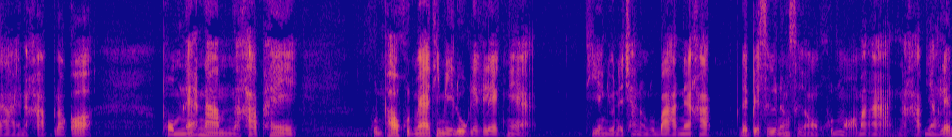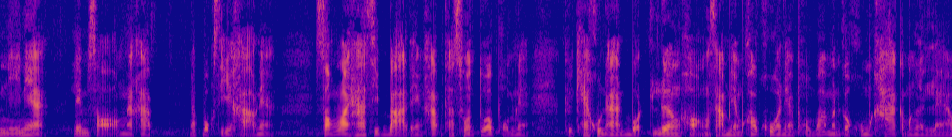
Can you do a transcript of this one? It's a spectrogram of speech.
ได้นะครับ แล้วก็ผมแนะนำนะครับให้คุณพ่อคุณแม่ที่มีลูกเล็ก ๆ เนี่ยที่ยังอยู่ในชั้นอนุบาลเนี่ยครับได้ไปซื้อหนังสือของคุณหมอมาอ่านนะครับ อย่างเล่มนี้เนี่ย เล่ม2นะครับหน้าปกสีขาวเนี่ย250 บาทเองครับ ถ้าส่วนตัวผมเนี่ยคือแค่คุณอ่านบทเรื่องของสามเหลี่ยมครอบครัวเนี่ยผมว่ามันก็คุ้มค่ากับเงินแล้ว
